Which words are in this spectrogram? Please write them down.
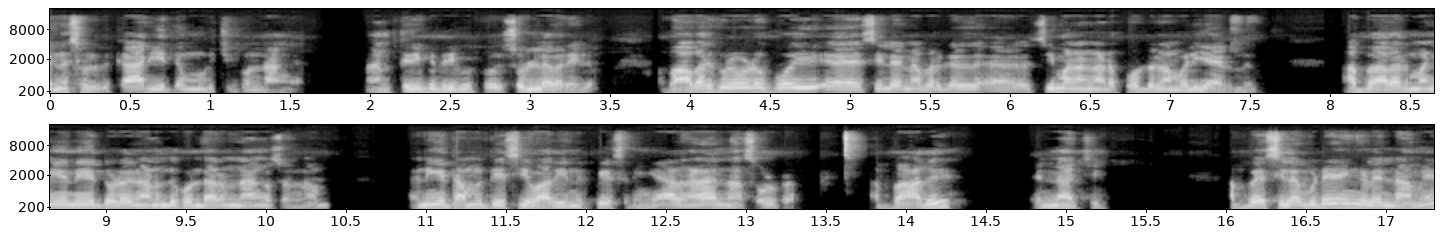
என்ன சொல்றது காரியத்தை முடிச்சு கொண்டாங்க. நான் திருப்பி திருப்பி சொல்ல வரையிலும். அப்போ அவர்களோடு போய் சில நபர்கள் அஹ், போட்டோலாம் வழியா இருந்தது. அப்போ அவர் மனித நேயத்தோட நடந்து கொண்டாருன்னு நாங்க சொன்னோம். நீங்க தமிழ் தேசியவாதின்னு பேசுறீங்க அதனால நான் சொல்றேன். அப்போ அது என்னாச்சு? அப்போ சில விடயங்கள் எல்லாமே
